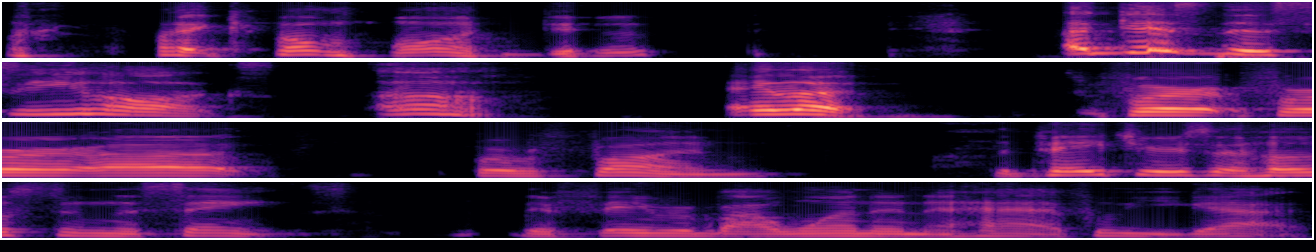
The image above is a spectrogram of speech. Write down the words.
like, come on, dude. Against the Seahawks. Oh, hey, look, for for uh for fun, the Patriots are hosting the Saints. They're favored by one and a half. Who you got?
